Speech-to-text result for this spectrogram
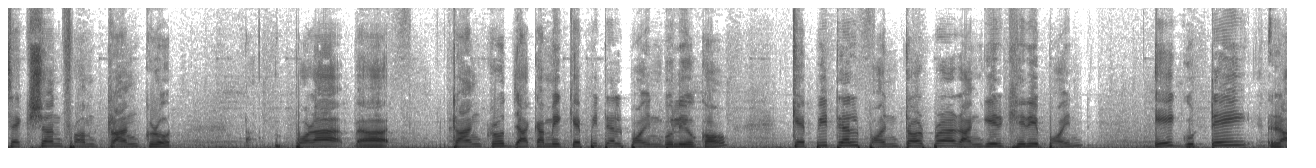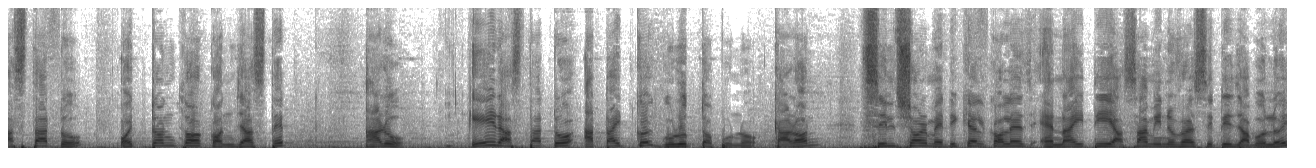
section from trunk road পৰা ট্ৰাংক ৰোড যাক আমি কেপিটেল পইণ্ট বুলিও কওঁ। কেপিটেল পইণ্টৰ পৰা ৰাংগীৰখিৰি পইণ্ট এই গোটেই ৰাস্তাটো অত্যন্ত কনজাষ্টেড আৰু এই ৰাস্তাটো আটাইতকৈ গুৰুত্বপূৰ্ণ, কাৰণ Silchar medical college, N I T, Assam university যাবলৈ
